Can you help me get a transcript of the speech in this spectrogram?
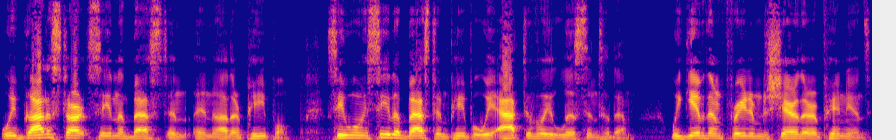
We've got to start seeing the best in, in other people. See, when we see the best in people, we actively listen to them. We give them freedom to share their opinions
